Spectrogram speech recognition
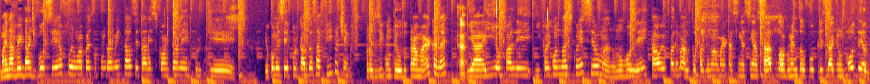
Mas na verdade você foi uma peça fundamental, você tá nesse corre também, porque eu comecei por causa dessa fita, eu tinha que produzir conteúdo pra marca, né? Ah. E aí eu falei, e foi quando nós conheceu, mano, num rolê e tal, eu falei, mano, tô fazendo uma marca assim, assim, assado, logo menos eu vou precisar de uns modelos.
